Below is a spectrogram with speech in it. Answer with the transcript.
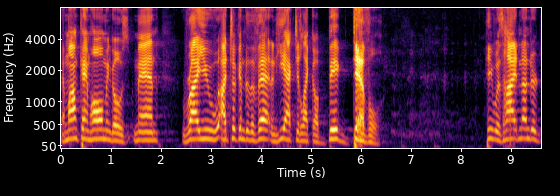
And mom came home and goes, Man, Ryu, I took him to the vet and he acted like a big devil. he was hiding under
